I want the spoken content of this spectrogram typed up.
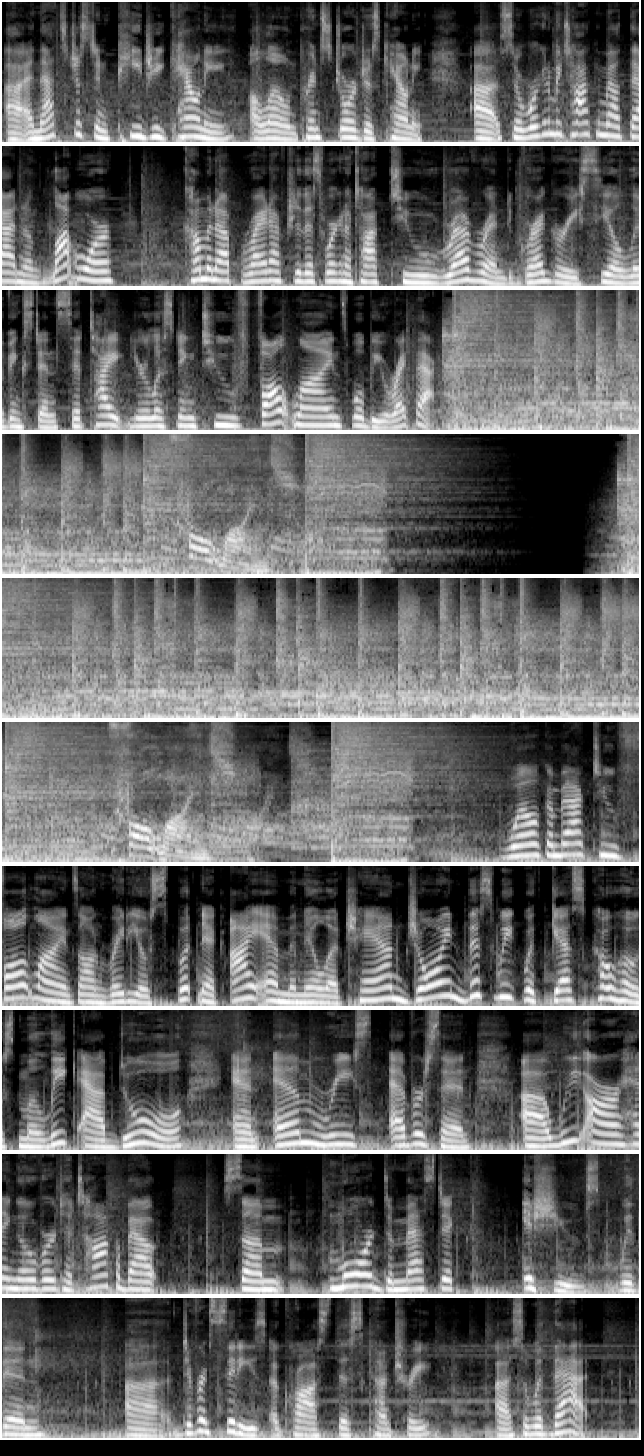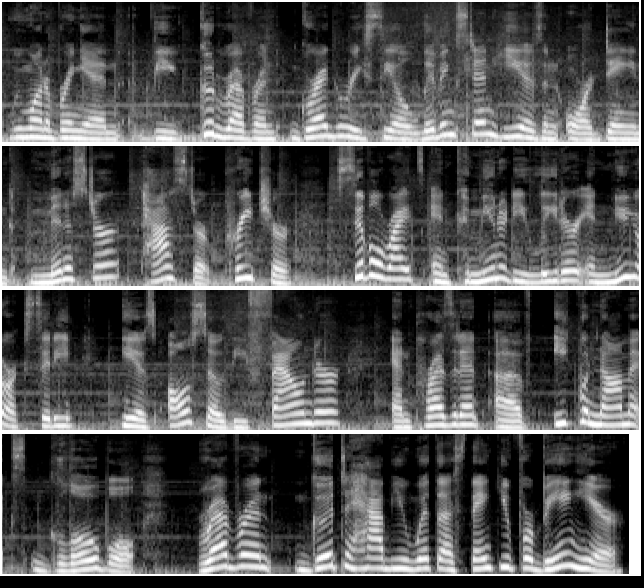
uh, and that's just in PG County alone, Prince George's County. Uh, so we're going to be talking about that and a lot more Coming up right after this, we're going to talk to Reverend Gregory Seal Livingston. Sit tight. You're listening to Fault Lines. We'll be right back. Fault lines. Fault lines. Welcome back to Fault Lines on Radio Sputnik. I am Manila Chan, joined this week with guest co host Malik Abdul and M. Reese Everson. Uh, we are heading over to talk about some more domestic issues within uh, different cities across this country. Uh, so, with that, we want to bring in the good Reverend Gregory Seal Livingston. He is an ordained minister, pastor, preacher civil rights and community leader in New York City. He is also the founder and president of Equanomics Global. Reverend, good to have you with us. Thank you for being here.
